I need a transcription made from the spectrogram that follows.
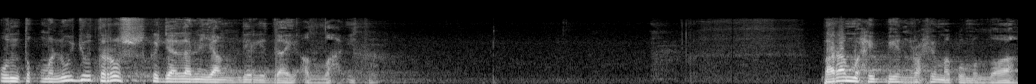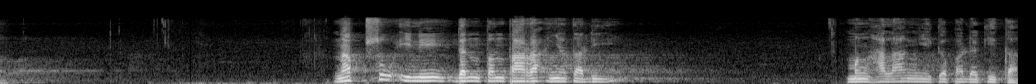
untuk menuju terus ke jalan yang diridai Allah itu. Para muhibbin rahimakumullah. Nafsu ini dan tentaranya tadi menghalangi kepada kita.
